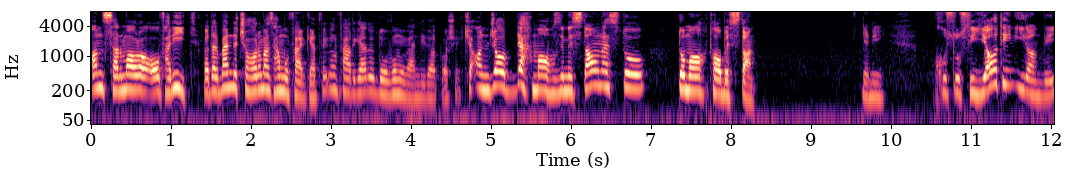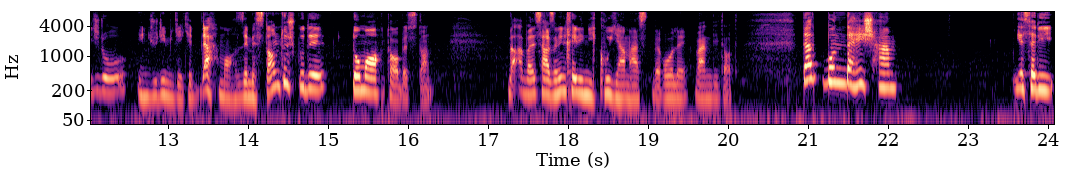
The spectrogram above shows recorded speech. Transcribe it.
آن سرما را آفرید و در بند چهارم از همون فرگرد. فکر فرگرد دوم وندیداد باشه که آنجا ده ماه زمستان است و دو ماه تابستان. یعنی خصوصیات این ایران ویج رو اینجوری میگه که ده ماه زمستان توش بوده دو ماه تابستان. و اول سرزمین خیلی نیکویی هم هست به قول وندیداد در بندهش هم یه سری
